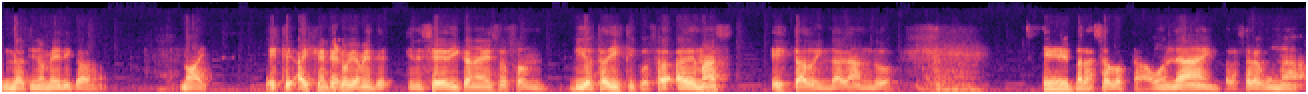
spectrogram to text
En Latinoamérica no hay. Este, hay gente que obviamente, quienes se dedican a eso son bioestadísticos. Además, he estado indagando eh, para hacerlo hasta online, para hacer alguna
